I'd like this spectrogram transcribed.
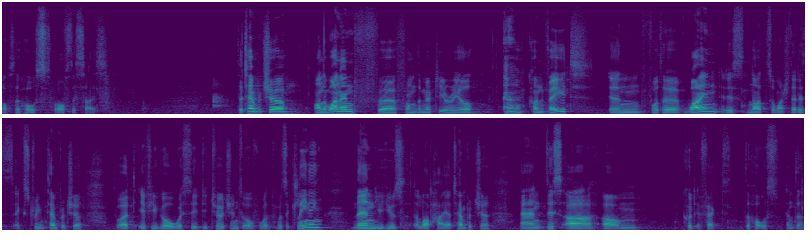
of the hose of the size. The temperature, on the one end, uh, from the material conveyed in, for the wine, it is not so much that it's extreme temperature, but if you go with the detergents or with, the cleaning, then you use a lot higher temperature, and this are, um, could affect the hose and the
